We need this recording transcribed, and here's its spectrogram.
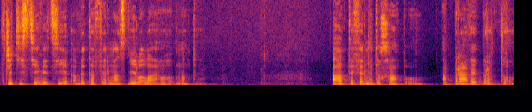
Třetí z těch věcí je, aby ta firma sdílela jeho hodnoty. A ty firmy to chápou. A právě proto,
